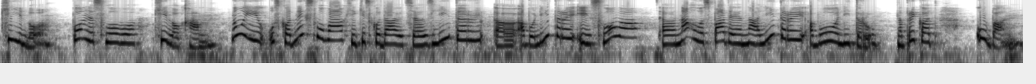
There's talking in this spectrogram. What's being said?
кіло. Повне слово кілограм. Ну і у складних словах, які складаються з літер е, або літери і слова, е, наголос падає на літери або літеру. Наприклад, Убан,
